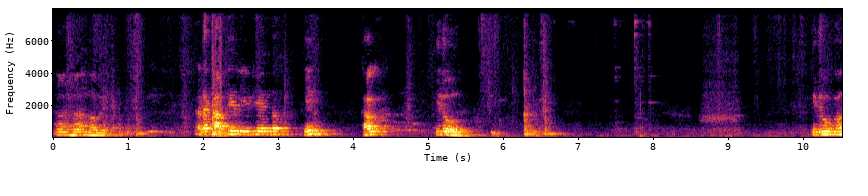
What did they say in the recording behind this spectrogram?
ಹಾಂ ಹಾಂ ಹೌದು ಎಡ ಕಾಫಿ ರೀಡಿ ಎಂದ ಏನು ಕಾವು ಇದು ಇದು ಹೋಗೋ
